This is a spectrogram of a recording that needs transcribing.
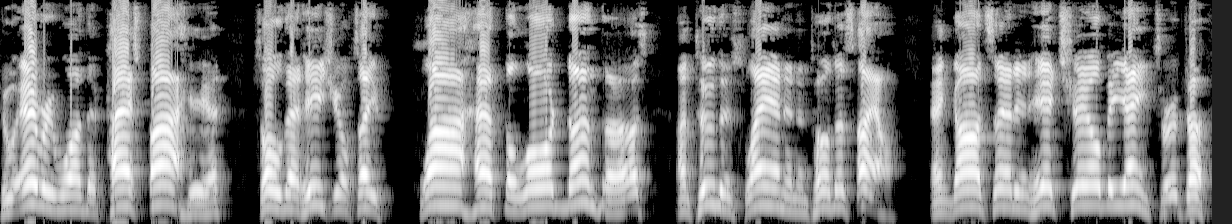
to everyone that passed by it, so that he shall say, Why hath the Lord done thus unto this land and unto this house? And God said, And it shall be answered, uh,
